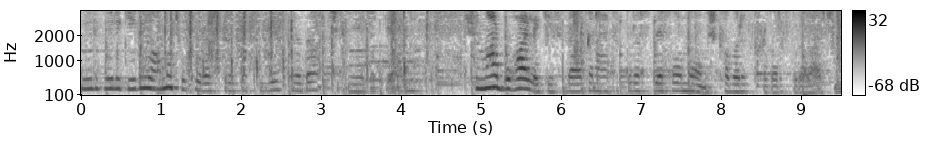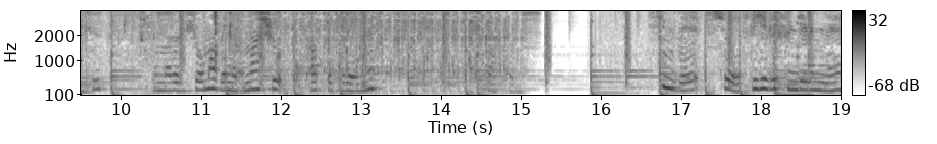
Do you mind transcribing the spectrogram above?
Böyle böyle geliyor ama çok uğraştıracak bizi ya da çıkmayacak yani. Şunlar buhar lekesi zaten artık burası deforme olmuş. Kabarık kabarık buralar çünkü. Bunlara bir şey olmaz. En azından şu pas lekelerini çıkartalım. Şimdi şöyle sihirli süngerimle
